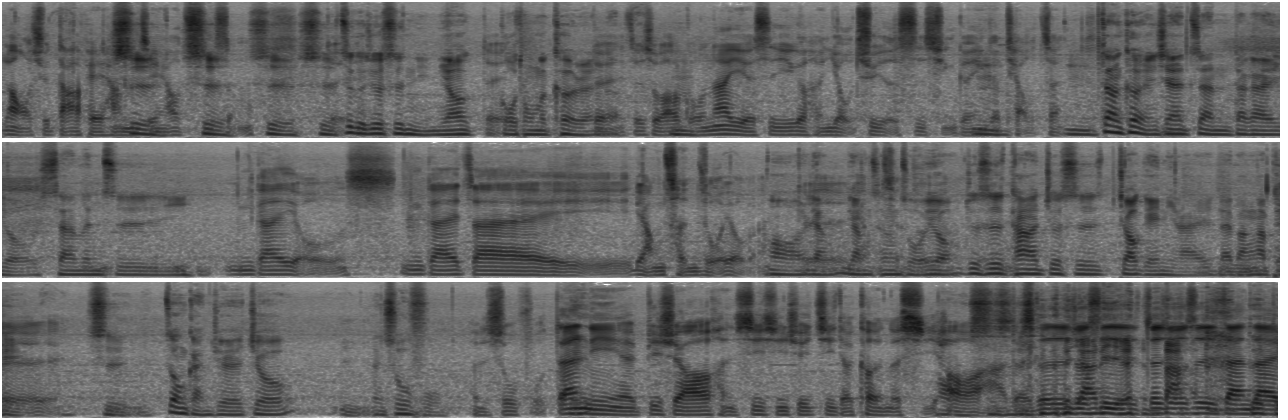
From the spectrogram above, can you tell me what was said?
让我去搭配他们今天要吃什么。是是，是，这个就是你你要沟通的客人。对，对，这是我要沟。嗯、那也是一个很有趣的事情跟一个挑战。嗯，这样客人现在占大概有三分之一，应该有，应该在两成左右吧。哦，两两成左右，就是他就是交给你来来帮他配。对对对是。这种感觉就嗯。很舒服，很舒服。但是你也必须要很细心去记得客人的喜好啊，对，这是就是这就是站在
